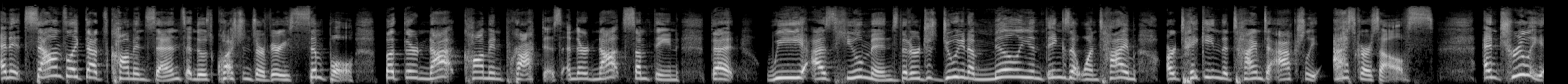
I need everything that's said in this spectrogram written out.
And it sounds like that's common sense and those questions are very simple, but they're not common practice and they're not something that we as humans that are just doing a million things at one time are taking the time to actually ask ourselves. And truly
